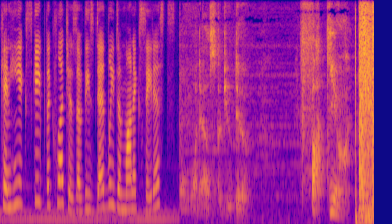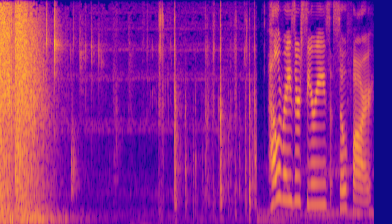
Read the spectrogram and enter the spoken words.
Can he escape the clutches of these deadly demonic sadists? What else could you do? Fuck you. Hellraiser series so far.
